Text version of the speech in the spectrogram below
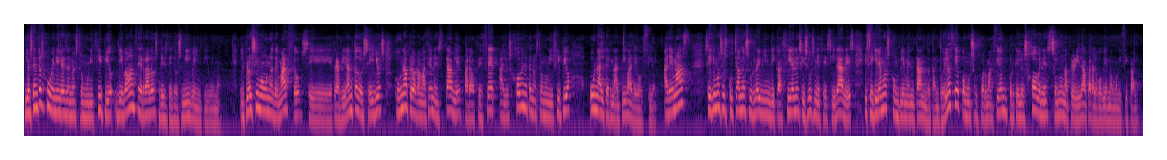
Los centros juveniles de nuestro municipio llevaban cerrados desde 2021. El próximo 1 de marzo se reabrirán todos ellos con una programación estable para ofrecer a los jóvenes de nuestro municipio una alternativa de ocio. Además, seguimos escuchando sus reivindicaciones y sus necesidades y seguiremos complementando tanto el ocio como su formación porque los jóvenes son una prioridad para el Gobierno municipal.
